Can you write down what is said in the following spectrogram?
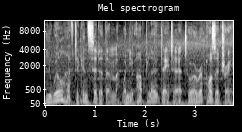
you will have to consider them when you upload data to a repository.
